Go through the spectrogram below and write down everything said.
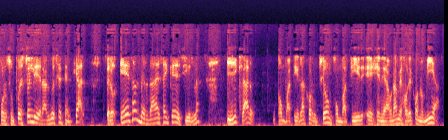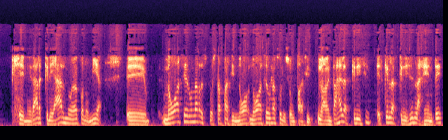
Por supuesto, el liderazgo es esencial, pero esas verdades hay que decirlas y, claro, combatir la corrupción, combatir, eh, generar una mejor economía, generar, crear nueva economía. No va a ser una respuesta fácil, no, no va a ser una solución fácil. La ventaja de las crisis es que en las crisis la gente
